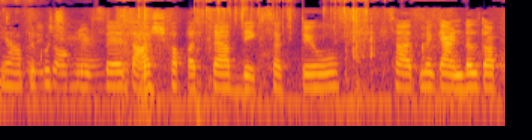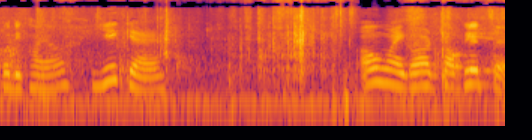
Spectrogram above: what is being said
यहाँ पे कुछ चॉकलेट्स है ताश का पत्ता आप देख सकते हो। साथ में कैंडल तो आपको दिखाया। ये क्या है? ओह माय गॉड चॉकलेट्स है।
